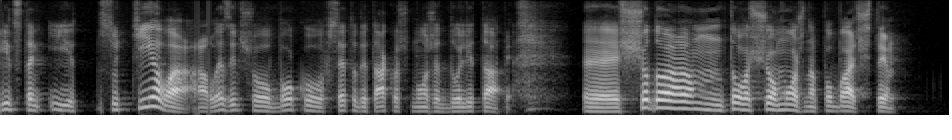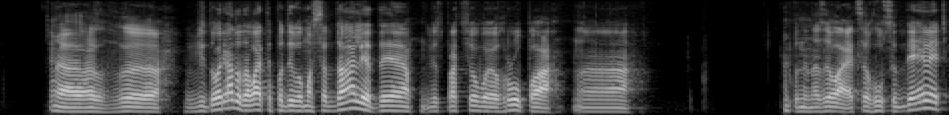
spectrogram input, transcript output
відстань і суттєва, але з іншого боку, все туди також може долітати. Е, Щодо того, що можна побачити з відеоряду, давайте подивимося далі, де відпрацьовує група, е, як вони називаються, ГУСи 9.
